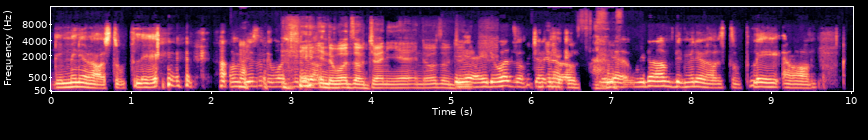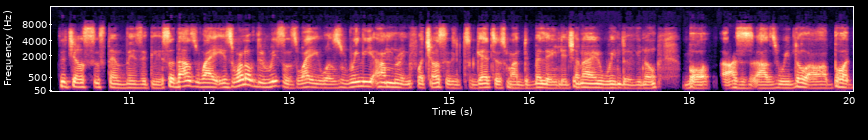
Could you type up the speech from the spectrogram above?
the minerals to play. I'm using the word minerals. in the words of Johnny, yeah, in the words of Johnny. yeah, in the words of Johnny. Minerals. yeah, we don't have the minerals to play um Tuchel's system basically. So that's why it's one of the reasons why it was really hammering for Chelsea to get Ousmane Dembele in the January window, you know. But as as we know, our board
